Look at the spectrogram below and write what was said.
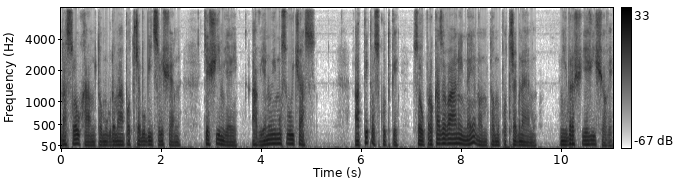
naslouchám tomu, kdo má potřebu být slyšen, těším jej a věnuji mu svůj čas. A tyto skutky jsou prokazovány nejenom tomu potřebnému, nýbrž Ježíšovi.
